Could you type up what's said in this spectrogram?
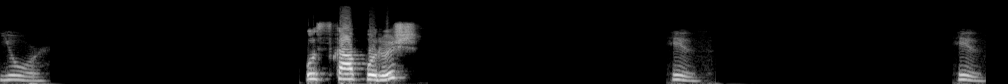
योर उसका पुरुष हिज हिज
